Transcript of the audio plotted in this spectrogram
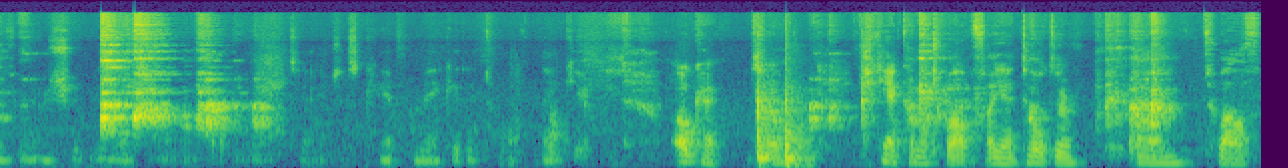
I just can't make it at 12. Thank you. Okay, so she can't come at 12. I had told her um, 12.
